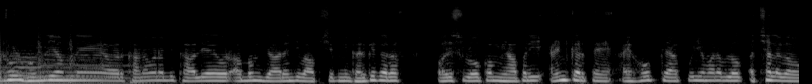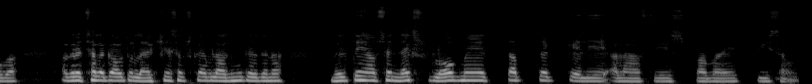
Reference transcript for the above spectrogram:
रोड घूम लिया हमने और खाना वाना भी खा लिया है और अब हम जा रहे हैं जी वापसी अपने घर की तरफ़ और इस व्लॉग को हम यहाँ पर ही एंड करते हैं। आई होप कि आपको ये हमारा व्लॉग अच्छा लगा होगा। अगर अच्छा लगा हो तो लाइक शेयर सब्सक्राइब लाजमी कर देना। मिलते हैं आपसे नेक्स्ट व्लॉग में। तब तक के लिए अल्लाह हाफिज़। बाय पीस आउट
